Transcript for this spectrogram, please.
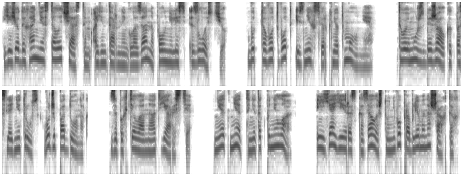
Ее дыхание стало частым, а янтарные глаза наполнились злостью, будто вот-вот из них сверкнет молния. «Твой муж сбежал, как последний трус, вот же подонок!» Запыхтела она от ярости. «Нет, нет, ты не так поняла. И я ей рассказала, что у него проблемы на шахтах,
